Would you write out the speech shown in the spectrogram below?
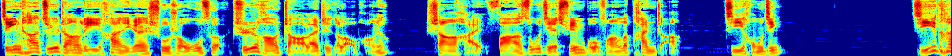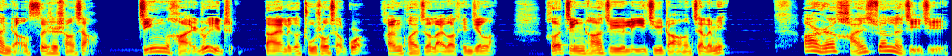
警察局长李汉元束手无策，只好找来这个老朋友——上海法租界巡捕房的探长吉红金。吉探长四十上下，精悍睿智，带了个助手小郭，很快就来到天津了，和警察局李局长见了面。二人寒暄了几句。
